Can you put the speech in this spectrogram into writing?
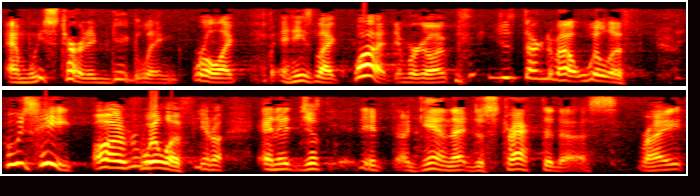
And we started giggling. We're like, and he's like, what? And we're going, just talked about Willith. Who's he? Oh, Willith, you know. And it just, it again, that distracted us, right?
